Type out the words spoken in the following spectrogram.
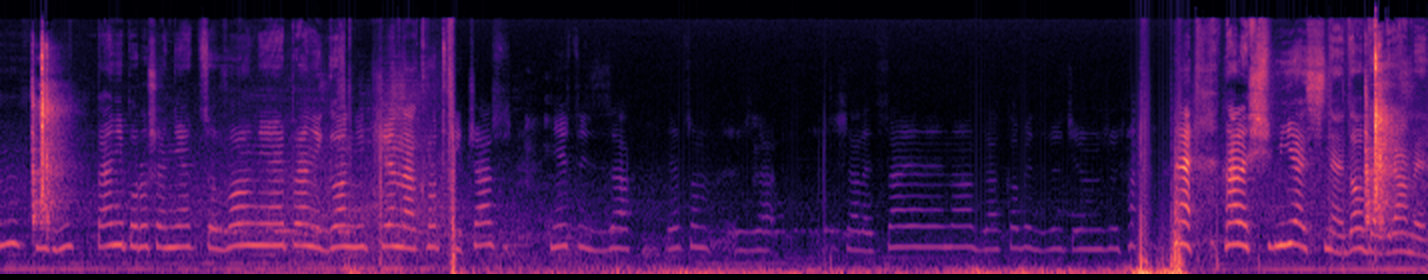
Pani porusza nieco wolniej. Pani goni cię na krótki czas. Nie jesteś za za zalecana dla kobiet w ciąży. Ha, ale śmieszne. Dobra, gramy.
